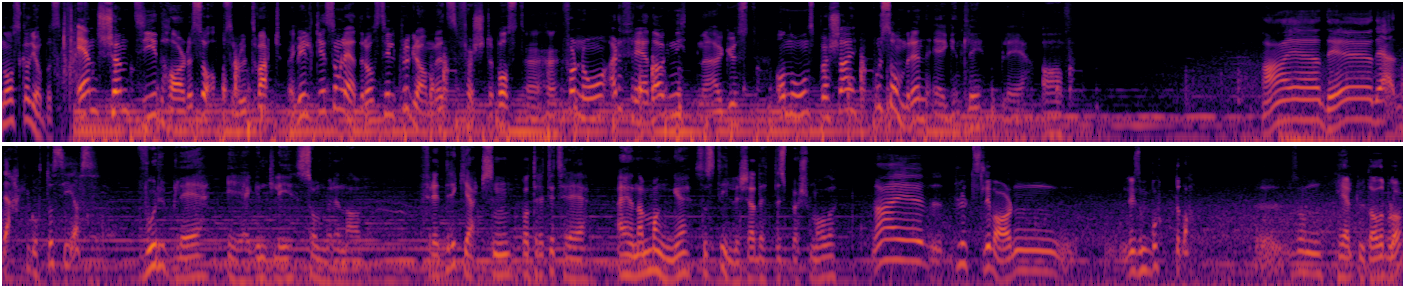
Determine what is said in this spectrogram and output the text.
nå skal det jobbes. En skjønn tid har det så absolutt vært, hvilket som leder oss til programmets første post. For nå er det fredag 19. august, og noen spør seg hvor sommeren egentlig ble av. Nei, det, det, er, det er ikke godt å si, altså. Hvor ble egentlig sommeren av? Fredrik Gjertsen på 33 er en av mange som stiller seg dette spørsmålet. Nei, plutselig var den liksom borte, da. Eh, Sånn helt ut av det blå.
